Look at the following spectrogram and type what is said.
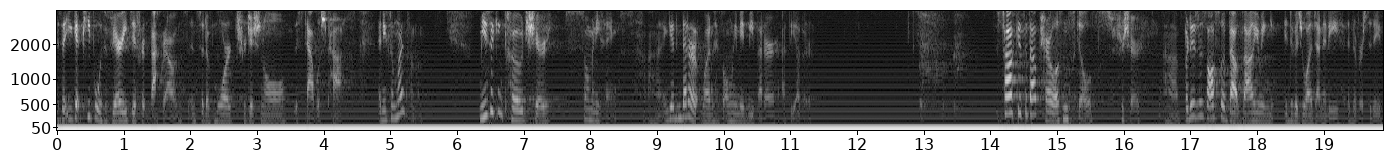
is that you get people with very different backgrounds instead of more traditional, established paths, and you can learn from them. Music and code share so many things, uh, and getting better at one has only made me better at the other. This talk is about parallels and skills, for sure, uh, but it is also about valuing individual identity and diversity.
